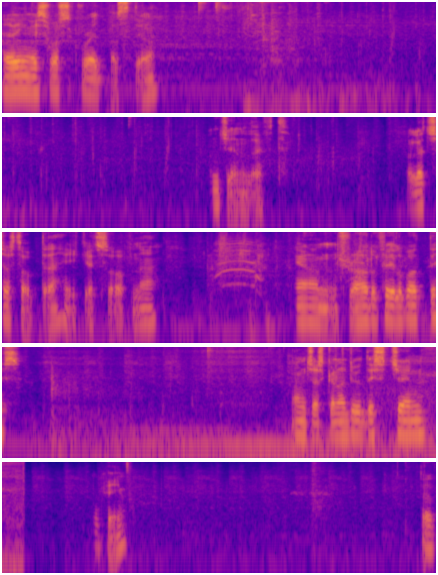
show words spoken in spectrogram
I think this was great, but still. One gen left. let's just hope that he gets off now. Yeah, I'm not sure how to feel about this. I'm just gonna do this gen. Okay. That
